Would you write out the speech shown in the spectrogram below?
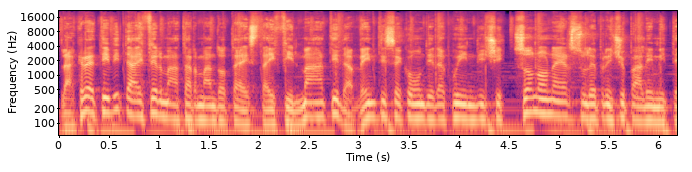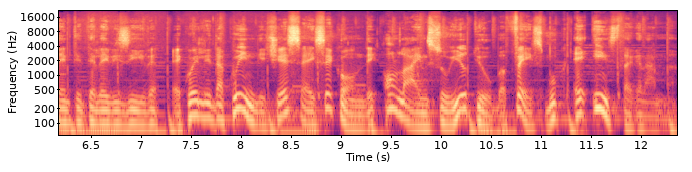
La creatività è firmata Armando Testa, i filmati da 20 secondi da 15 sono on air sulle principali emittenti televisive e quelli da 15 e 6 secondi online su YouTube, Facebook e Instagram.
